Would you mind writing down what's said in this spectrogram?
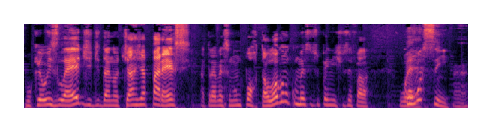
Porque o Sled de Dino Charge aparece atravessando um portal. Logo no começo do Super Nintendo você fala, Ué. como assim? É.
